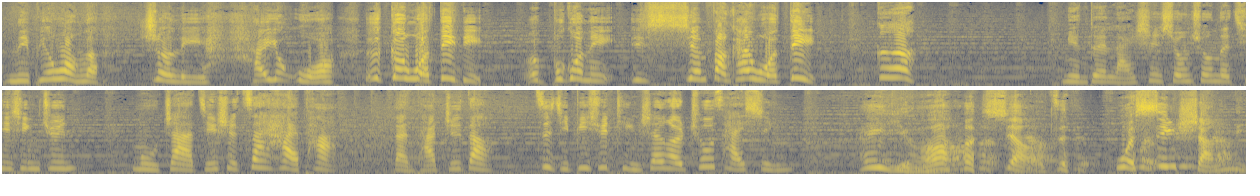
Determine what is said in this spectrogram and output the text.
你别忘了，这里还有我跟我弟弟。呃，不过你先放开我弟。哥，面对来势汹汹的七星军，木栅即使再害怕，但他知道自己必须挺身而出才行。哎呦，小子，我欣赏你，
